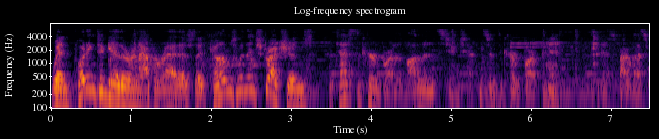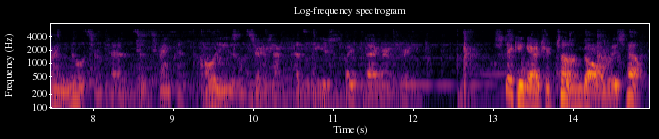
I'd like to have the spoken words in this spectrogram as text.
When putting together an apparatus that comes with instructions, Attach the curve bar to the bottom end of the steering shaft. Insert the curve bar pin. It has a fiberglass ring in the middle of the steering shaft. Insert the spring pin. The hole you use on the steering shaft depends on the user's weight. Diagram 3. sticking out your tongue always helps.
